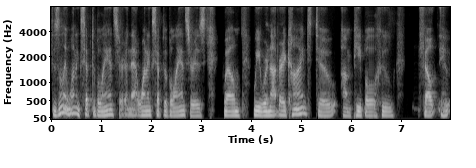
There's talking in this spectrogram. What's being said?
There's only one acceptable answer. And that one acceptable answer is, well, we were not very kind to um, people who felt who,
